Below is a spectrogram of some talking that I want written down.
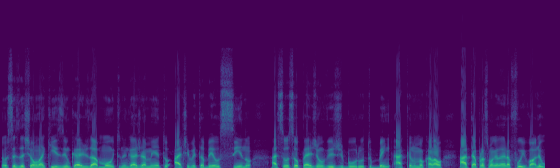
Não se deixar um likezinho que ajuda muito no engajamento. Ative também o sino. Assim você perde um vídeo de Boruto bem aqui no meu canal. Até a próxima, galera. Fui, valeu!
